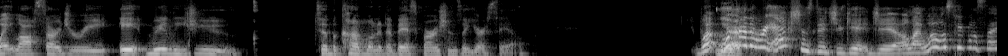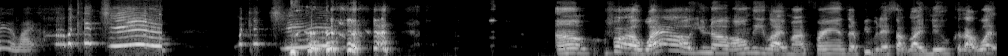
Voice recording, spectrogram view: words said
weight loss surgery it really you to become one of the best versions of yourself. What, what kind of reactions did you get jill? Like what was people saying? Like oh look at jill. Look at jill. Um, for a while, you know, only like my friends or people that something like knew because I was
